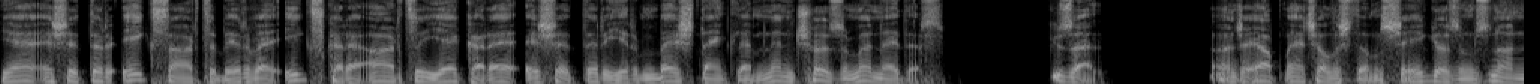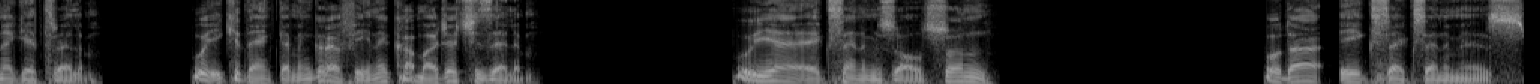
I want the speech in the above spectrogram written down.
y eşittir x artı 1 ve x kare artı y kare eşittir 25 denkleminin çözümü nedir? Güzel. Önce yapmaya çalıştığımız şeyi gözümüzün önüne getirelim. Bu iki denklemin grafiğini kabaca çizelim. Bu y eksenimiz olsun. Bu da x eksenimiz.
